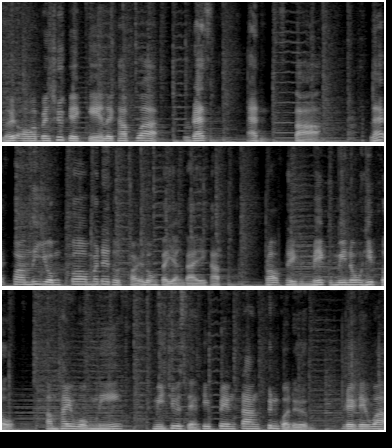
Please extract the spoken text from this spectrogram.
เลยออกมาเป็นชื่อเก๋ๆเลยครับว่า Red and Star และความนิยมก็ไม่ได้ถดถอยลงแต่อย่างใดครับ เพราะเพลง Make Me No Hito ทำให้วงนี้มีชื่อเสียงที่เปรี้ยงปร้างขึ้นกว่าเดิม เรียกได้ว่า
